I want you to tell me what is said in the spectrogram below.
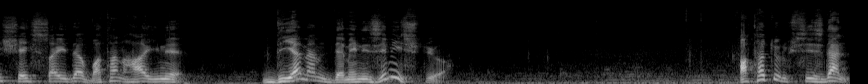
Şeyh Said'e vatan haini diyemem demenizi mi istiyor? Atatürk sizden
